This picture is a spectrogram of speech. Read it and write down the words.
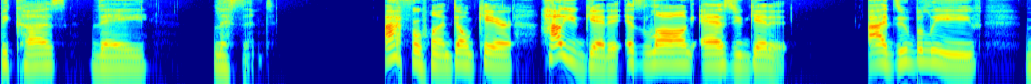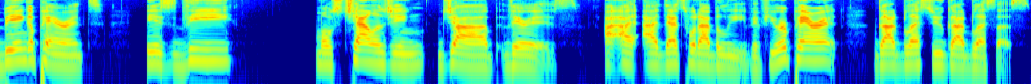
Because they listened. I, for one, don't care how you get it as long as you get it. I do believe being a parent is the most challenging job there is. I, I, I, that's what I believe. If you're a parent, God bless you, God bless us.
